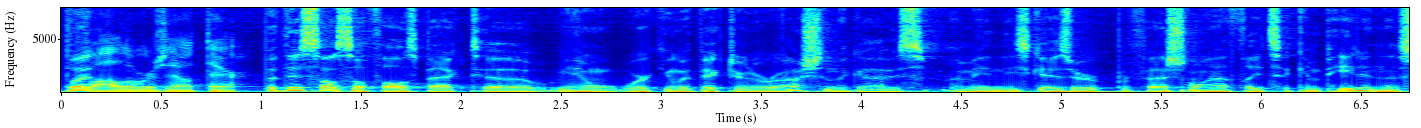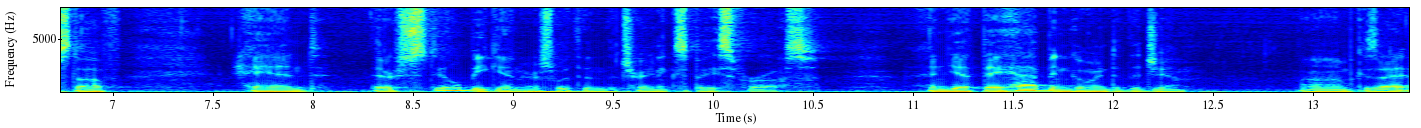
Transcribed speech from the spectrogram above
But- followers out there. But this also falls back to you know working with Victor and Arash and the guys. I mean, these guys are professional athletes that compete in this stuff, and they're still beginners within the training space for us, and yet they have been going to the gym um, because I, I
